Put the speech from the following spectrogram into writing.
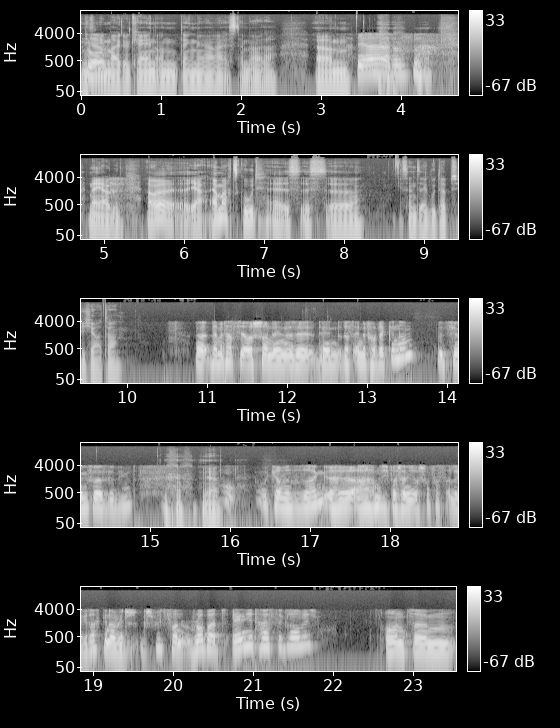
Und ich Ja. sehe Michael Caine und denke mir, ja, er ist der Mörder. Ähm, Ja, das ist. naja, gut. Aber äh, ja, er macht's gut. Er ist, ist, äh, ist ein sehr guter Psychiater. Äh, damit hast du ja auch schon den, den, das Ende vorweggenommen, beziehungsweise die mit, Ja. kann man so sagen. Äh, haben sich wahrscheinlich auch schon fast alle gedacht. Genau, wird gespielt von Robert Elliott heißt er, glaube ich. Und ähm,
